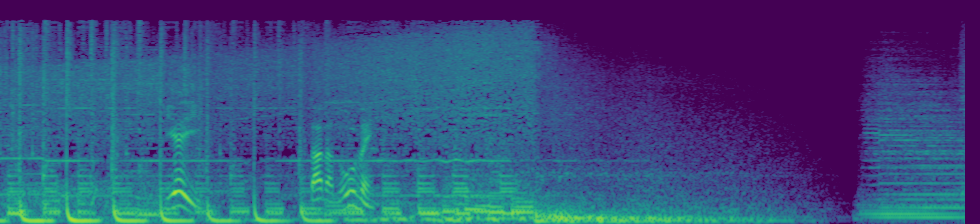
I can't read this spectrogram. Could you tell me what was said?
E aí? Tá na nuvem?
